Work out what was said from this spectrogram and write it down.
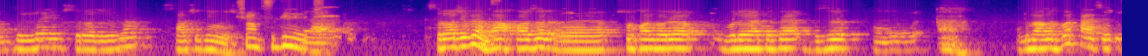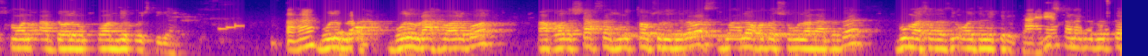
abdullayev sirojiddin shamsuddinovich shamsidinovich sirojiddin man hozir e, surxondaryo viloyatida bizni e, nimamiz bor? Tanisangiz usmonov abduolim quvondiqovich degan. Aha. Bo'lim bo'lim rahbari bor man hozir shaxsan shunga topshiriq beraman. Siz bilan alohida shug'ullanadida bu masalasiga oydinlik kiritadi hech qanaqa bitta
